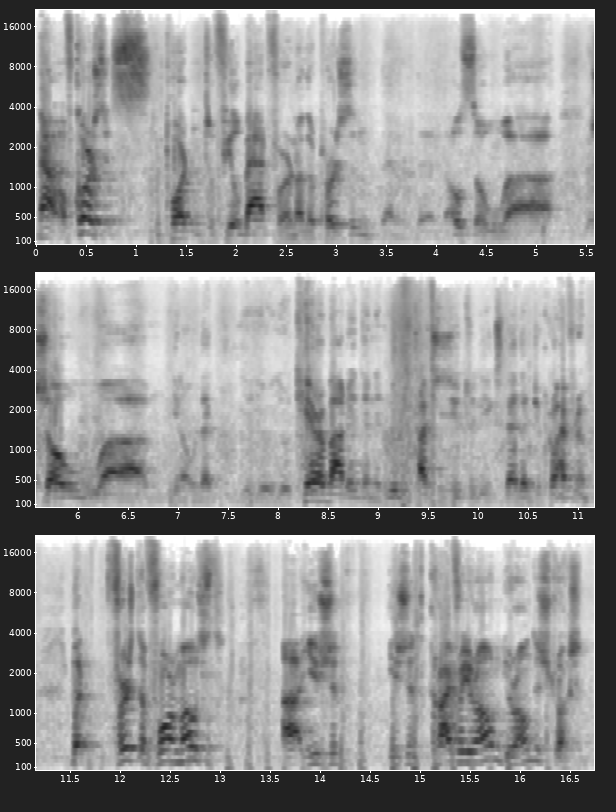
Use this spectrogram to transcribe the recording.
Now, of course, it's important to feel bad for another person, and, and also uh, show uh, you know that you, you care about it, and it really touches you to the extent that you cry for him. But first and foremost, uh, you should you should cry for your own your own destruction.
